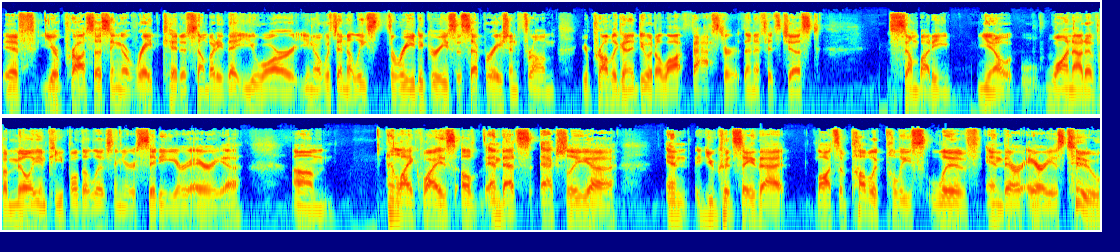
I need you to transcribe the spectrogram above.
If you're processing a rape kit of somebody that you are, you know, within at least three degrees of separation from, you're probably going to do it a lot faster than if it's just somebody you know one out of a million people that lives in your city or area um, and likewise and that's actually uh, and you could say that lots of public police live in their areas too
